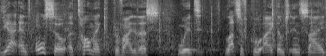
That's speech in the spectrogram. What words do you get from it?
yeah, and also Atomic provided us with lots of cool items inside.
